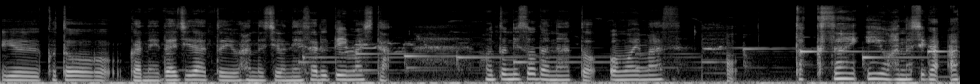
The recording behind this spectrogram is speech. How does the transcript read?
いうことがね、大事だという話をね、されていました。本当にそうだなと思います。たくさんいいお話があっ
